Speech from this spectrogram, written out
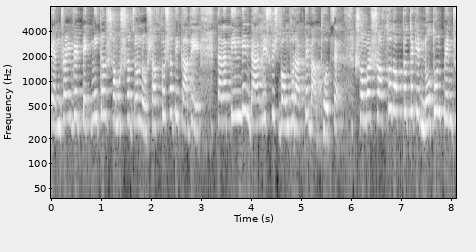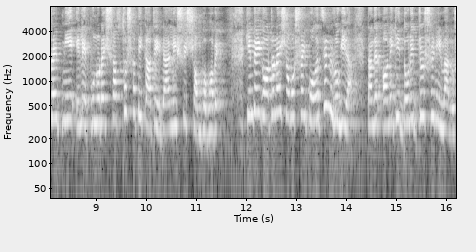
পেনড্রাইভের টেকনিক্যাল সমস্যার জন্য স্বাস্থ্যসাথী কার্ডে তারা তিন দিন ডায়ালিসিস বন্ধ রাখতে বাধ্য হচ্ছেন। সোমবার স্বাস্থ্য দপ্তর থেকে নতুন পেনড্রাইভ নিয়ে এলে পুনরায় স্বাস্থ্যসাথী কার্ডে ডায়ালিসিস সম্ভব হবে। কিন্তু এই ঘটনায় সমস্যায় পড়েছেন রোগীরা। তাদের অনেকেই দরিদ্র শ্রেণির মানুষ।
